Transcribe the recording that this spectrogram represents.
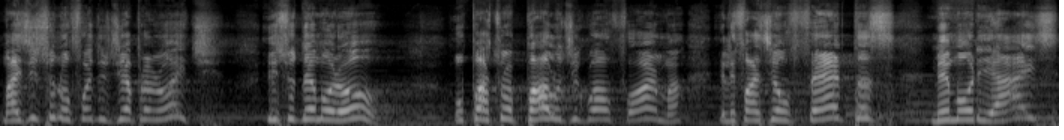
Mas isso não foi do dia para a noite, isso demorou. O pastor Paulo, de igual forma, ele fazia ofertas memoriais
